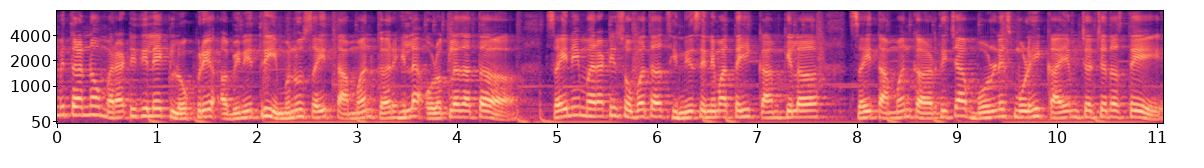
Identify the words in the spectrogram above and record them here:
मित्रांनो मराठीतील एक लोकप्रिय अभिनेत्री म्हणून सई तामनकर हिला ओळखलं जातं. सईने मराठीसोबतच हिंदी सिनेमातही काम केलं. सई तामनकर तिच्या बोलनेसमुळेही कायम चर्चेत असते.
